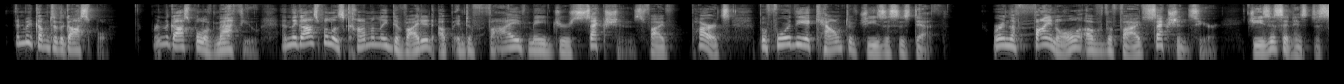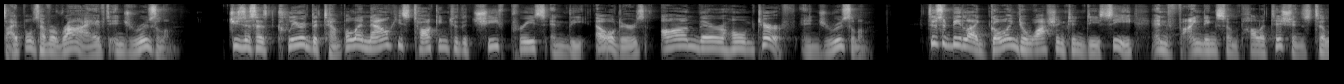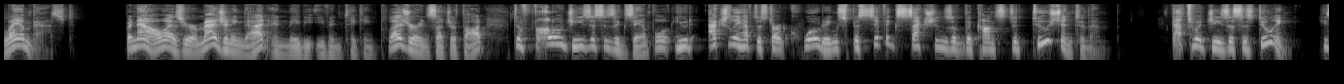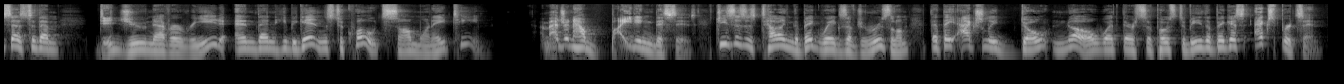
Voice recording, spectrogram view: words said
Then we come to the Gospel. We're in the Gospel of Matthew, and the Gospel is commonly divided up into five major sections, five parts, before the account of Jesus' death. We're in the final of the five sections here. Jesus and his disciples have arrived in Jerusalem. Jesus has cleared the temple, and now he's talking to the chief priests and the elders on their home turf in Jerusalem. This would be like going to Washington, D.C. and finding some politicians to lambast. But now, as you're imagining that, and maybe even taking pleasure in such a thought, to follow Jesus' example, you'd actually have to start quoting specific sections of the Constitution to them. That's what Jesus is doing. He says to them, Did you never read? And then he begins to quote Psalm 118. Imagine how biting this is. Jesus is telling the bigwigs of Jerusalem that they actually don't know what they're supposed to be the biggest experts in.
